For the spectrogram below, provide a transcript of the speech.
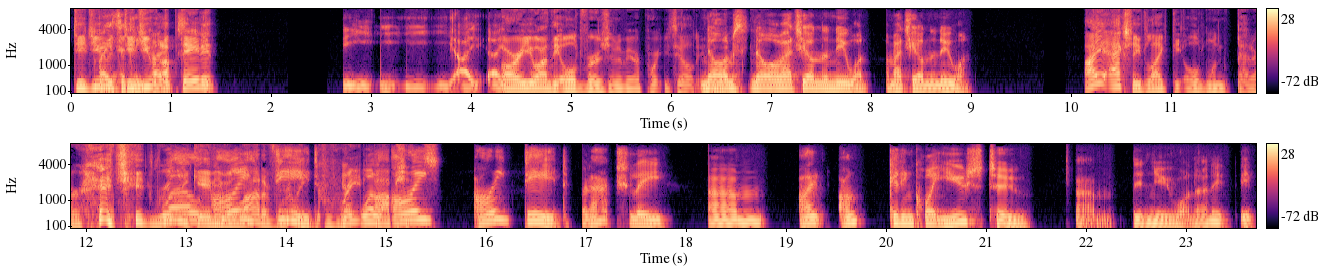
did you basically, did you folks, update it, y- I, I, or are you on the old version of Airport Utility? no, I'm no, I'm actually on the new one. I'm actually on the new one. I actually like the old one better. it really Well, gave you a I lot of really did. great Well, I- options. I I did, but actually, um, I I'm getting quite used to um, the new one, and it, it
